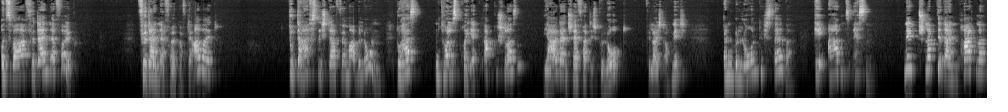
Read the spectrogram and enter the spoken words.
Und zwar für deinen Erfolg. Für deinen Erfolg auf der Arbeit. Du darfst dich dafür mal belohnen. Du hast ein tolles Projekt abgeschlossen. Ja, dein Chef hat dich gelobt, vielleicht auch nicht. Dann belohn dich selber. Geh abends essen. Nee, schnapp dir deinen Partner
